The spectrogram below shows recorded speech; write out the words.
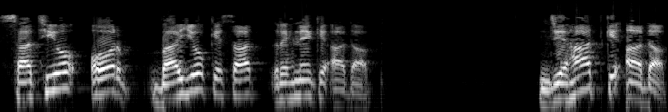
ساتھیوں اور بھائیوں کے ساتھ رہنے کے آداب۔ جہاد کے آداب۔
